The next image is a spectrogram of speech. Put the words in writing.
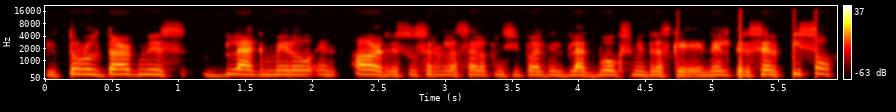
el Total Darkness, Black Metal and Art. Esto será en la sala principal del Black Box, mientras que en el tercer piso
